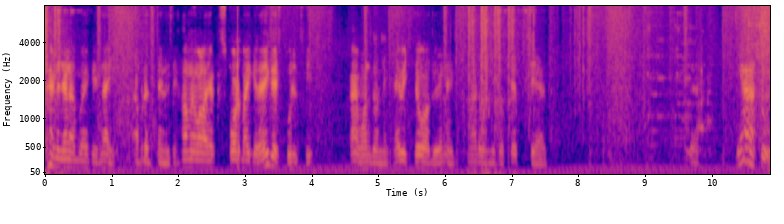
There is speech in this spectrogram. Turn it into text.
ત્રણ જણા બાકી નહીં. આપણે ત્રણ છે સામે વાળા એક સ્કોડ બાકી રહી ગઈ ભૂલથી. કાંઈ વાંધો નહીં. એવી જ જવા દો એને મારવાની તો છે જ તે આજ. લે, ક્યાં તું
